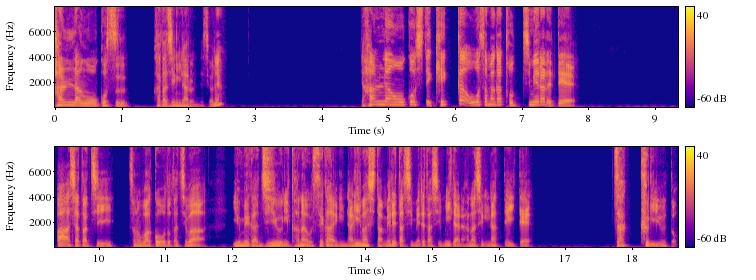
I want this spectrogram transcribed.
反乱を起こす形になるんですよね。反乱を起こして結果王様がとっちめられてアーシャたちその若人たちは夢が自由に叶う世界になりましためでたしめでたしみたいな話になっていてざっくり言うと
